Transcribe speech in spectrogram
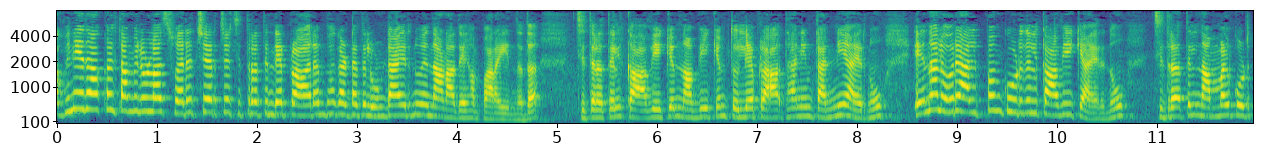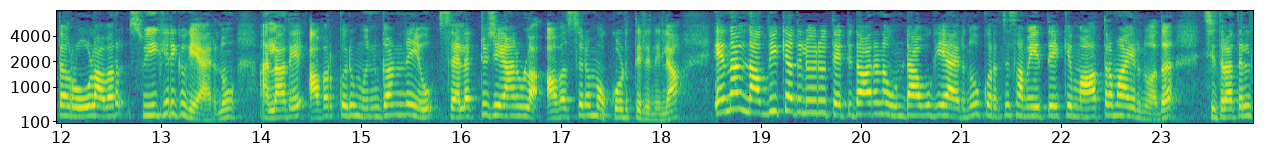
അഭിനേതാക്കൾ തമ്മിലുള്ള സ്വരച്ചേർച്ച ചിത്രത്തിന്റെ പ്രാരംഭഘട്ടത്തിൽ ഉണ്ടായിരുന്നു എന്നാണ് അദ്ദേഹം പറയുന്നത്. ചിത്രത്തിൽ കാവ്യയ്ക്കും നവ്യയ്ക്കും തുല്യ പ്രാധാന്യം തന്നെയായിരുന്നു. എന്നാൽ ഒരല്പം കൂടുതൽ കാവ്യയ്ക്കായിരുന്നു. ചിത്രത്തിൽ നമ്മൾ കൊടുത്ത റോൾ അവർ സ്വീകരിക്കുകയായിരുന്നു. അല്ലാതെ അവർക്കൊരു മുൻഗണനയോ സെലക്ട് ചെയ്യാനുള്ള അവസരമോ കൊടുത്തിരുന്നില്ല. എന്നാൽ നവ്യയ്ക്ക് അതിലൊരു തെറ്റിദ്ധാരണ ഉണ്ടാവുകയായിരുന്നു. കുറച്ച് സമയത്തേക്ക് മാത്രമായിരുന്നു അത്. ചിത്രത്തിൽ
